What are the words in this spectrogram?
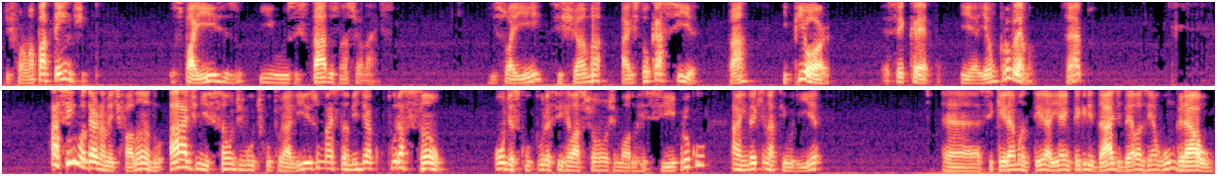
de forma patente os países e os estados nacionais. Isso aí se chama aristocracia, tá? E pior, é secreta. E aí é um problema, certo? Assim, modernamente falando, há admissão de multiculturalismo, mas também de aculturação, onde as culturas se relacionam de modo recíproco, ainda que na teoria é, se queira manter aí a integridade delas em algum grau.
